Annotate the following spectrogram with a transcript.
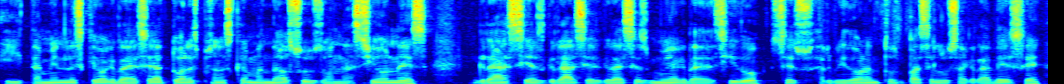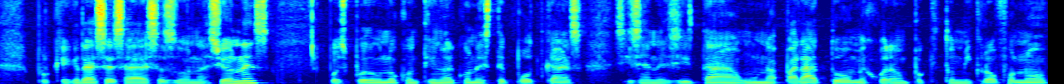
y también les quiero agradecer a todas las personas que han mandado sus donaciones. Gracias, gracias, gracias, muy agradecido. Si su servidor entonces se los agradece porque gracias a esas donaciones pues puede uno continuar con este podcast. Si se necesita un aparato, mejorar un poquito el micrófono,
